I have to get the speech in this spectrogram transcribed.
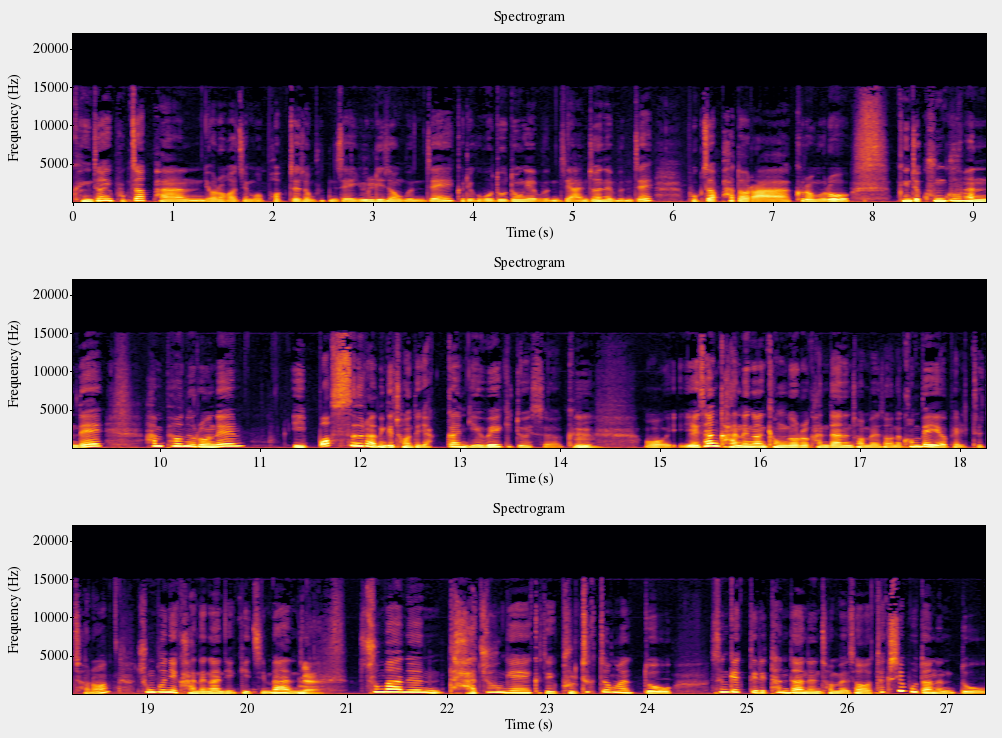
굉장히 복잡한 여러 가지 뭐 법제적 문제, 윤리적 문제, 그리고 뭐 노동의 문제, 안전의 문제 복잡하더라. 그러므로 굉장히 궁금한데 한편으로는 이 버스라는 게 저한테 약간 예외이기도 했어요. 그 음. 어, 예상 가능한 경로를 간다는 점에서는 컨베이어 벨트처럼 충분히 가능한 얘기지만 네. 수많은 다중에 되게 불특정한 또 승객들이 탄다는 점에서 택시보다는 또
